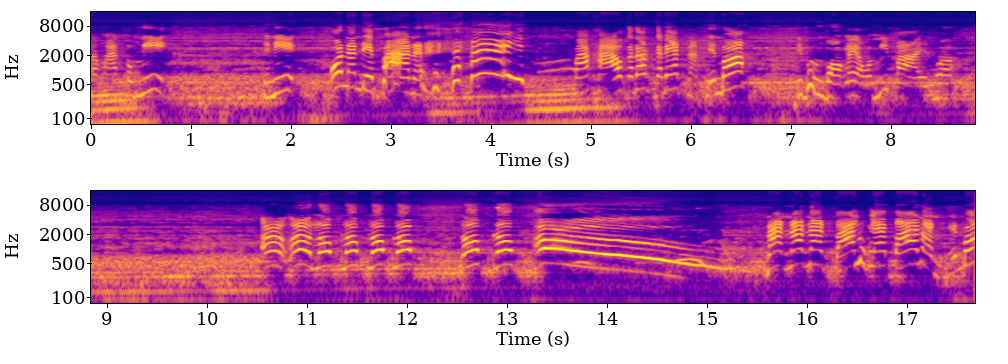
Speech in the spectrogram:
ทำงานตรงนี้ ทีนี้โอ้นั่นเดปลาน่ะปลาขาวกระดดกระเด็ดน่ะ เห็นบ่ที่พึ่งบอกแล้วว่ามีปลาเห็นบ่เออเออลบลบลบลบลบลบเออนั่นนั่นนั่นปลาลูกแลปลานั่นเห็นบ่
